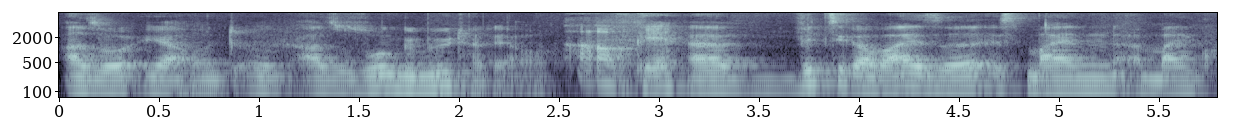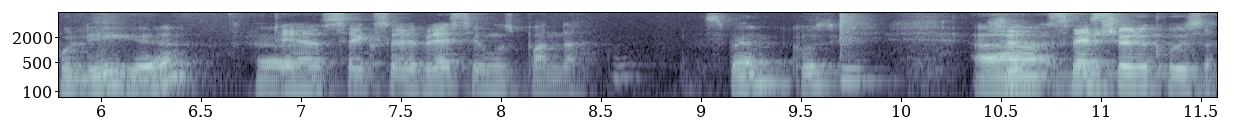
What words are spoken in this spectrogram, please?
Also ja, und, und also so ein Gemüt hat er auch. Ah, okay. Äh, witzigerweise ist mein, mein Kollege äh, Der sexuelle Belästigungspanda. Sven, grüß dich. Äh, Sven, ist, schöne Grüße.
